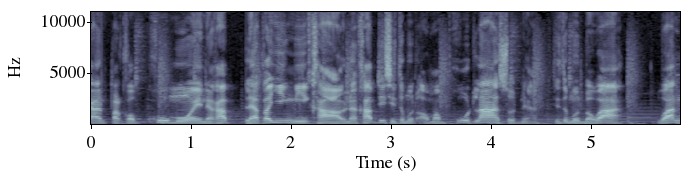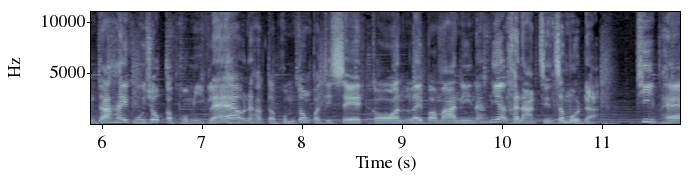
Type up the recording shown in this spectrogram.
การประกบคู่มวยนะครับแล้วก็ยิ่งมีข่าวนะครับที่สินสมุทรออกมาพูดล่าสุดเนี่ยสินสมุทรบอกว่าวันจะให้คู่ชกกับผมอีกแล้วนะครับแต่ผมต้องปฏิเสธก่อนอะไรประมาณนี้นะเนี่ยขนาดสินสมุทรอะ ที่แพ้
